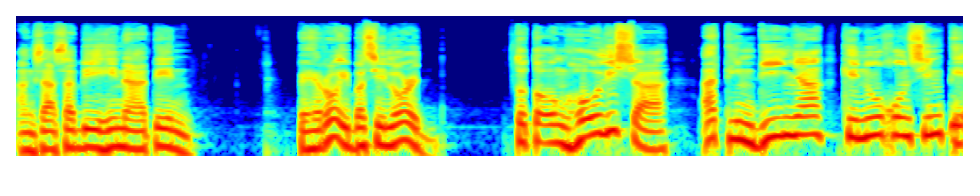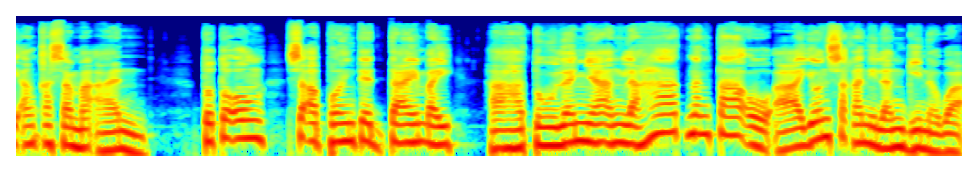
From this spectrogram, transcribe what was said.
ang sasabihin natin. Pero iba si Lord. Totoong holy siya at hindi niya kinukonsinti ang kasamaan. Totoong sa appointed time ay hahatulan niya ang lahat ng tao ayon sa kanilang ginawa.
